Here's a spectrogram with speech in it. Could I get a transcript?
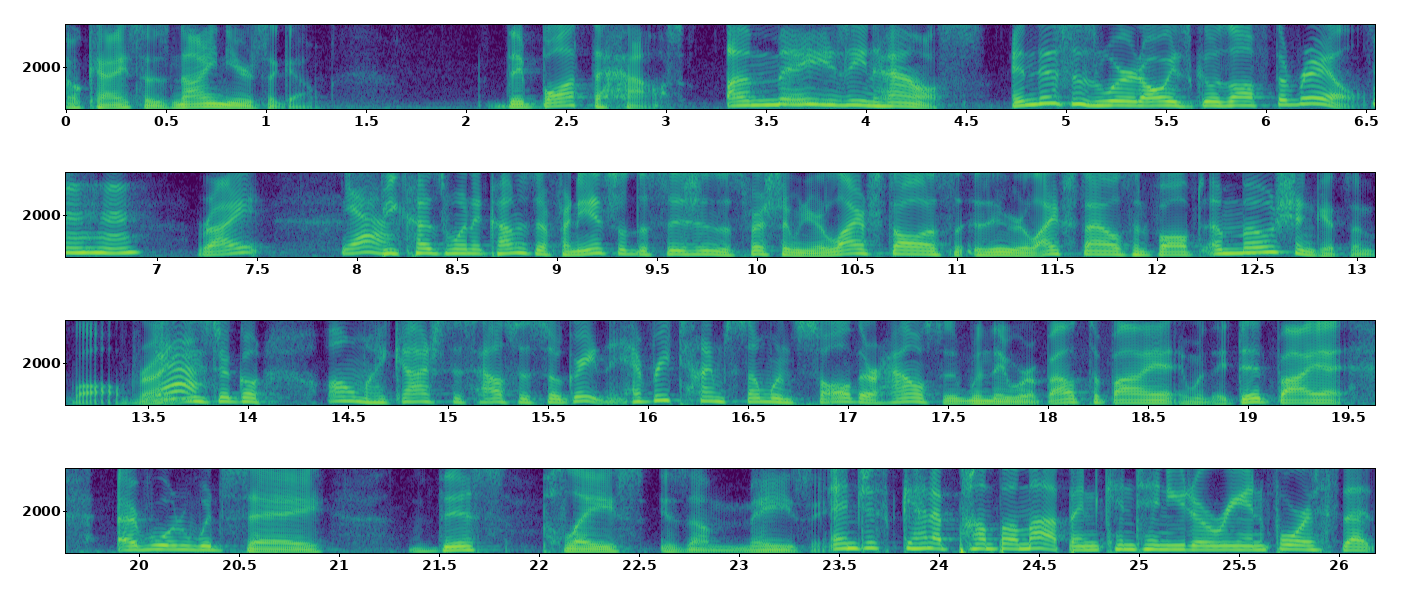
Okay, so it was nine years ago. They bought the house, amazing house, and this is where it always goes off the rails, mm-hmm. right? Yeah. Because when it comes to financial decisions, especially when your lifestyle is your lifestyle is involved, emotion gets involved, right? Yeah. You start going, "Oh my gosh, this house is so great!" And every time someone saw their house, and when they were about to buy it, and when they did buy it, everyone would say, "This place is amazing." and just kind of pump them up and continue to reinforce that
